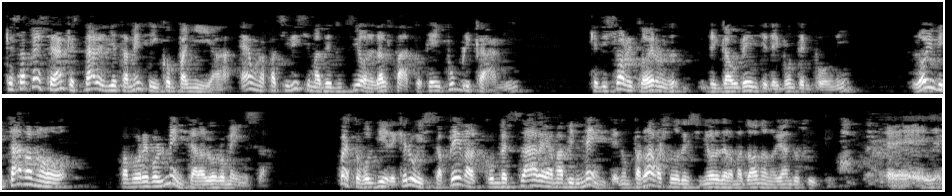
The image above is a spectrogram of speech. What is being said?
Che sapesse anche stare lietamente in compagnia è una facilissima deduzione dal fatto che i pubblicani, che di solito erano dei gaudenti e dei buontemponi, lo invitavano favorevolmente alla loro mensa questo vuol dire che lui sapeva conversare amabilmente, non parlava solo del Signore della Madonna annoiando tutti, eh,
